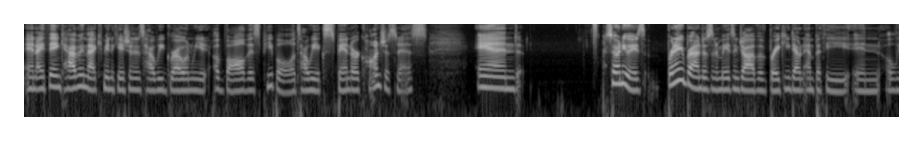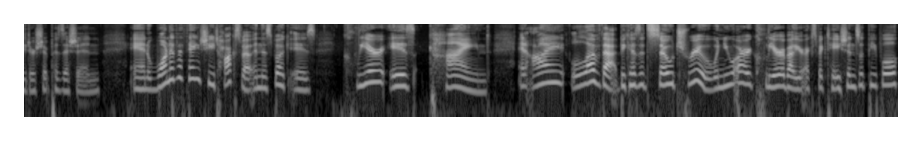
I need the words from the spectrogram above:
and I think having that communication is how we grow and we evolve as people. It's how we expand our consciousness. And so, anyways, Brene Brown does an amazing job of breaking down empathy in a leadership position. And one of the things she talks about in this book is clear is kind. And I love that because it's so true. When you are clear about your expectations with people,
